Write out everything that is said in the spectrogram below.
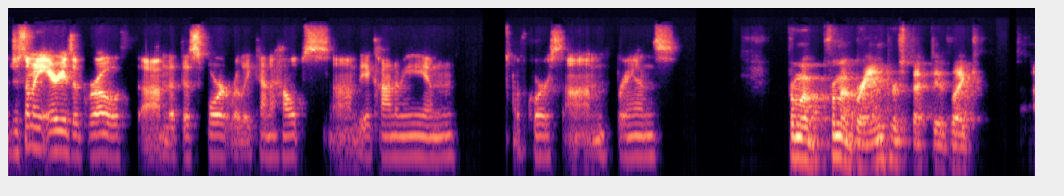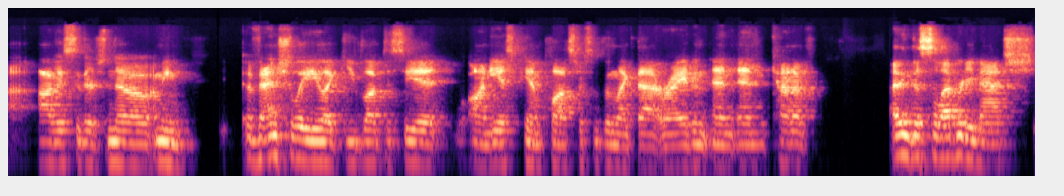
just so many areas of growth um, that this sport really kind of helps um, the economy and, of course, um, brands. From a from a brand perspective, like uh, obviously there's no, I mean, eventually like you'd love to see it on espn plus or something like that right and and and kind of i think the celebrity match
